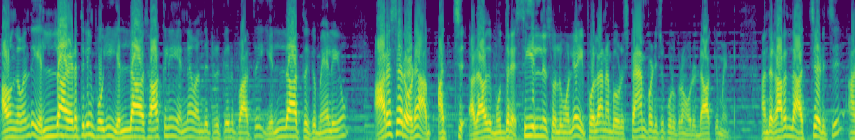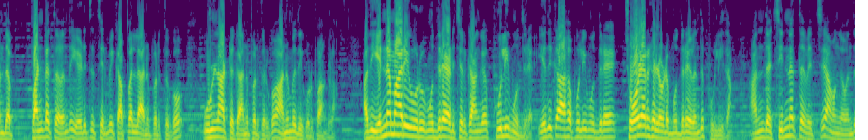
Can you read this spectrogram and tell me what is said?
அவங்க வந்து எல்லா இடத்துலையும் போய் எல்லா சாக்குலேயும் என்ன வந்துட்டுருக்குன்னு பார்த்து எல்லாத்துக்கு மேலேயும் அரசரோட அச்சு அதாவது முதிரை சீல்னு சொல்லுவோம் இல்லையா? இப்போல்லாம் நம்ம ஒரு ஸ்டாம்ப் அடித்து கொடுக்குறோம் ஒரு டாக்குமெண்ட் அந்த காலத்தில் அச்சடித்து அந்த பண்டத்தை வந்து எடுத்து திரும்பி கப்பலில் அனுப்புறதுக்கோ உள்நாட்டுக்கு அனுப்புறதுக்கோ அனுமதி கொடுப்பாங்களாம். அது என்ன மாதிரி ஒரு முத்திரை அடிச்சிருக்காங்க? புலி முதிரை. எதுக்காக புலி முதிரை? சோழர்களோட முதிரை வந்து புலி தான். அந்த சின்னத்தை வச்சு அவங்க வந்து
